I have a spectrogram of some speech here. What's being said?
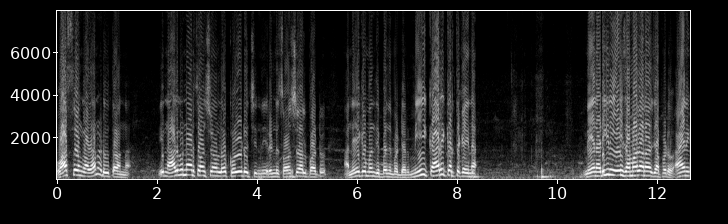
వాస్తవం కాదా అని అడుగుతా ఉన్నా. ఈ నాలుగున్నర సంవత్సరంలో కోవిడ్ వచ్చింది రెండు సంవత్సరాల పాటు అనేక మంది ఇబ్బంది పడ్డారు. మీ కార్యకర్తకైనా నేను అడిగిన ఏ సమాధానాలు చెప్పడు. ఆయన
